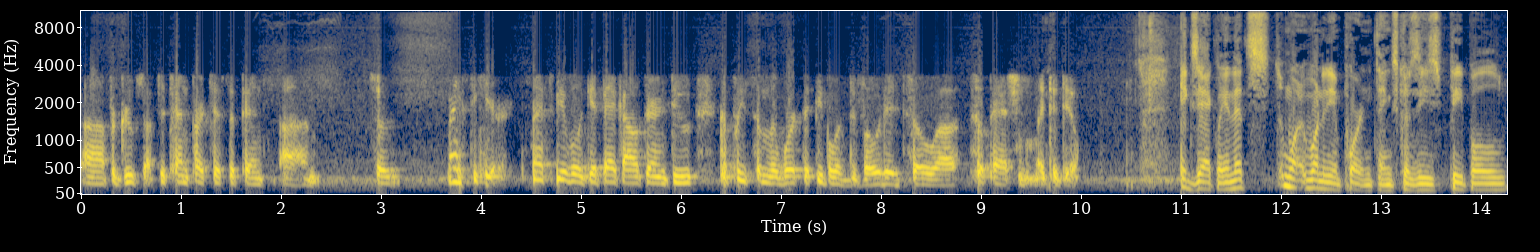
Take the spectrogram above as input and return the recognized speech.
uh, for groups up to 10 participants. Um, so nice to hear. Nice to be able to get back out there and do complete some of the work that people have devoted so uh, so passionately to do. Exactly, and that's one of the important things because these people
